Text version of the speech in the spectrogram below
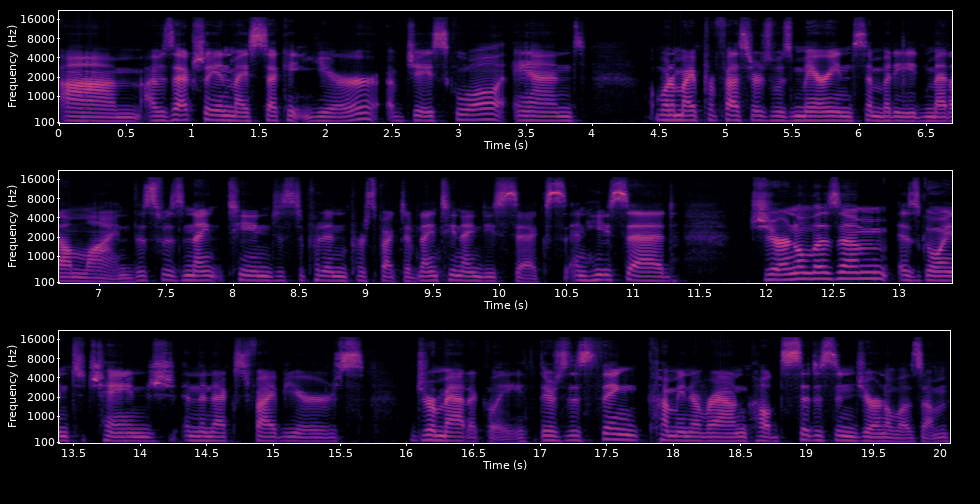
um, I was actually in my second year of J school, and one of my professors was marrying somebody he'd met online. This was 19, just to put it in perspective, 1996. And he said, journalism is going to change in the next five years dramatically. There's this thing coming around called citizen journalism.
